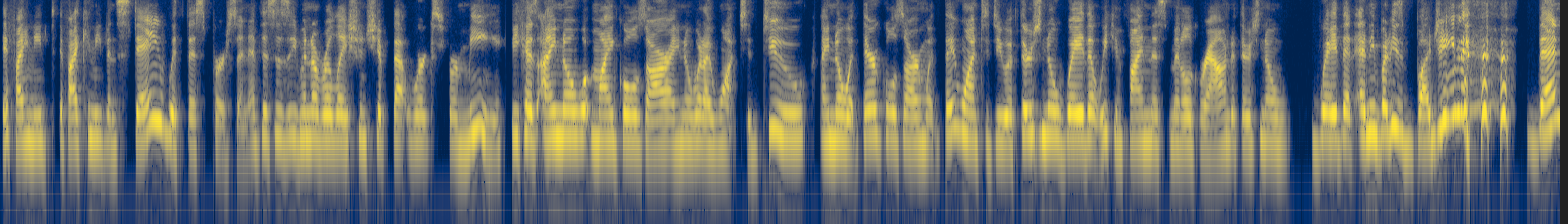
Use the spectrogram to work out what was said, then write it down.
if I need if I can even stay with this person, if this is even a relationship that works for me, because I know what my goals are, I know what I want to do, I know what their goals are and what they want to do. If there's no way that we can find this middle ground, if there's no way that anybody's budging, then,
